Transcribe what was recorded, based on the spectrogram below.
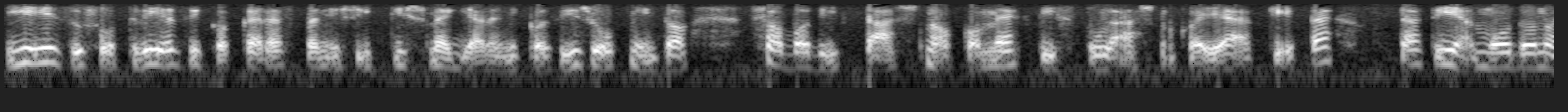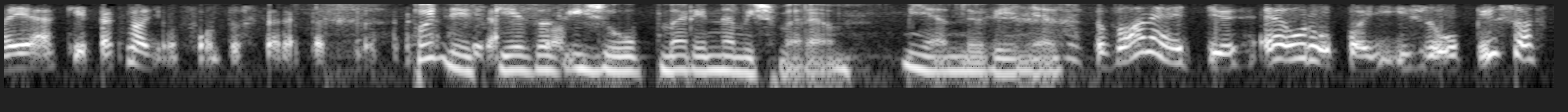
Jézus ott vérzik a kereszten, és itt is megjelenik az izsók, mint a szabadításnak, a megtisztulásnak a jelképe. Tehát ilyen módon a jelképek nagyon fontos szerepet Hogy néz ki ez az izsóp, mert én nem ismerem. Milyen növény ez? Van egy európai izsóp is, azt,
